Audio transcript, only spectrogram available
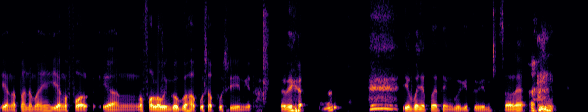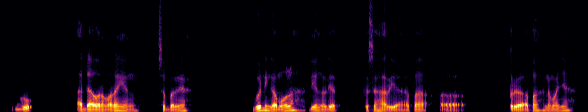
yang apa namanya, yang ngefol yang nge-following gua, gua hapus-hapusin gitu. Ngerti nggak? Hmm. Ya banyak banget yang gua gituin. Soalnya gu ada orang-orang yang sebenarnya gua nih nggak mau lah dia ngelihat keseharian apa, pre apa namanya,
